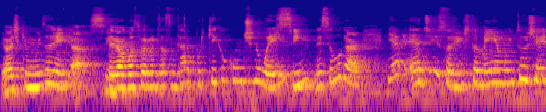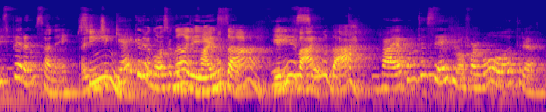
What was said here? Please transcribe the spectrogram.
Eu acho que muita gente ah, Sim. teve algumas perguntas assim, cara, por que que eu continuei Sim. nesse lugar? E é, é disso, a gente também é muito cheio de esperança, né? A Sim. gente quer que o negócio Não, aconteça. ele vai mudar. Ele Isso. vai mudar. Vai acontecer de uma forma ou outra.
